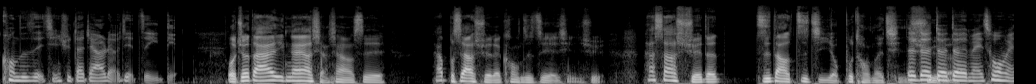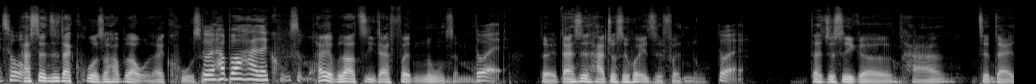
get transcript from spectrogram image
控制自己情绪，大家要了解这一点。我觉得大家应该要想象的是，他不是要学的控制自己的情绪，他是要学的知道自己有不同的情绪。对对对对，没错没错。他甚至在哭的时候，他不知道我在哭什么，对，他不知道他在哭什么，他也不知道自己在愤怒什么。对对，但是他就是会一直愤怒。对，这就是一个他。正在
